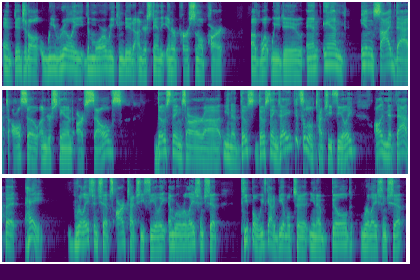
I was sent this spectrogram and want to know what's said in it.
and digital, we really the more we can do to understand the interpersonal part of what we do, and and inside that to also understand ourselves. Those things are, uh, you know, those those things. Hey, it gets a little touchy feely. I'll admit that, but hey, relationships are touchy feely, and we're relationship people. We've got to be able to, you know, build relationship.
